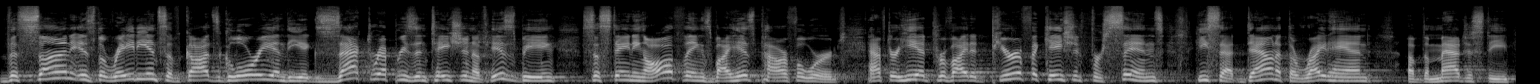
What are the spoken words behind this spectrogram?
The Son is the radiance of God's glory and the exact representation of His being, sustaining all things by His powerful word. After He had provided purification for sins, He sat down at the right hand of the majesty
